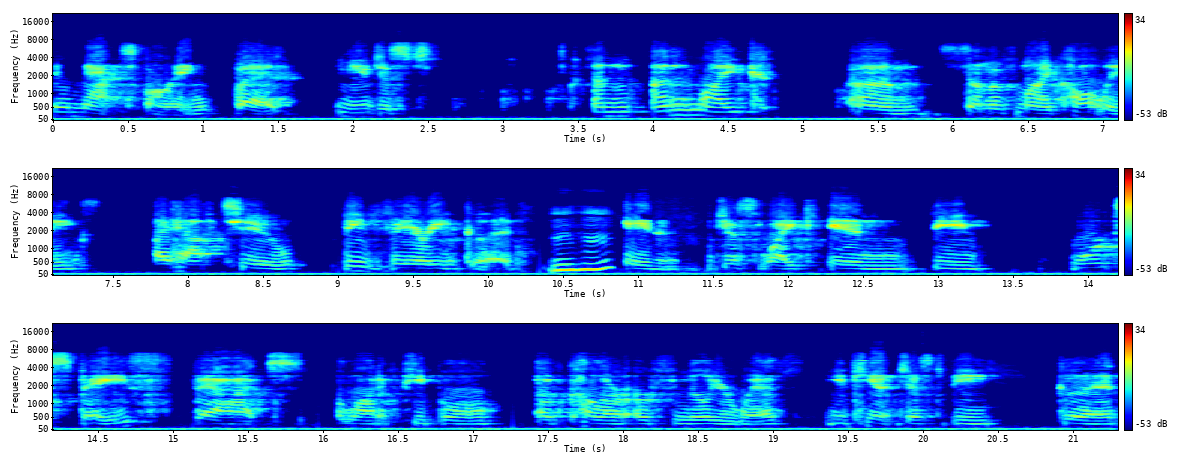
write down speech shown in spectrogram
and that's fine. But you just, un, unlike um, some of my colleagues, I have to be very good. Mhm. And just like in the workspace that a lot of people of color are familiar with. You can't just be good.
